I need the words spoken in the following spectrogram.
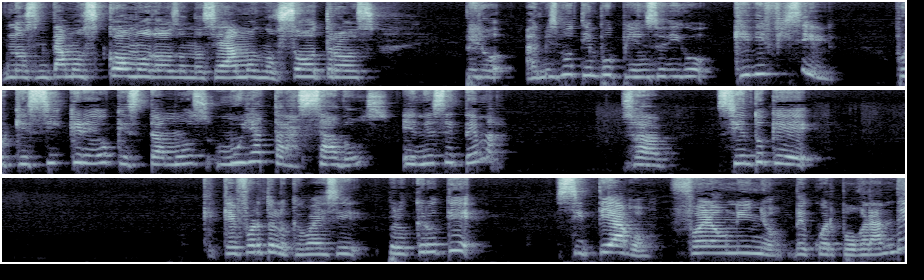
nos sintamos cómodos, donde seamos nosotros, pero al mismo tiempo pienso y digo, qué difícil, porque sí creo que estamos muy atrasados en ese tema. O sea, siento que, qué fuerte lo que voy a decir, pero creo que si Tiago fuera un niño de cuerpo grande,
